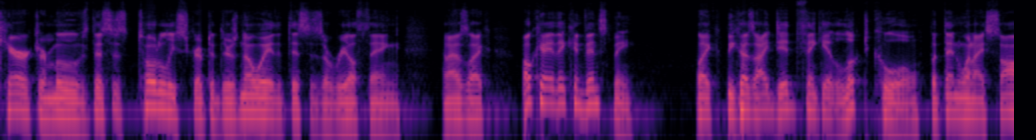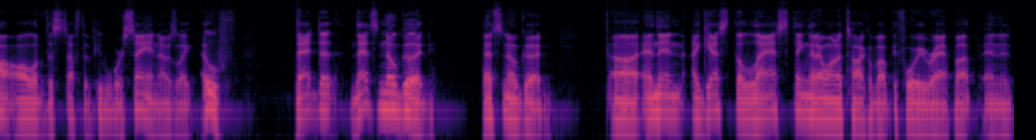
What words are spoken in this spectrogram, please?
character moves. This is totally scripted. There's no way that this is a real thing." And I was like, "Okay, they convinced me." Like because I did think it looked cool, but then when I saw all of the stuff that people were saying, I was like, "Oof, that that's no good. That's no good." Uh, and then I guess the last thing that I want to talk about before we wrap up, and it,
